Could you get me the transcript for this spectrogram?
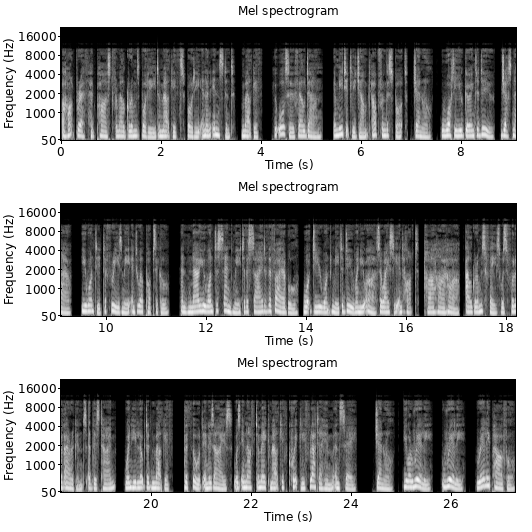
a hot breath had passed from Algrim's body to Malkith's body in an instant. Malkith, who also fell down, immediately jumped up from the spot. General, what are you going to do? Just now, you wanted to freeze me into a popsicle, and now you want to send me to the side of the fireball. What do you want me to do when you are so icy and hot? Ha ha ha. Algrim's face was full of arrogance at this time, when he looked at Malkith, the thought in his eyes was enough to make Malkith quickly flatter him and say, General, you are really, really, really powerful.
